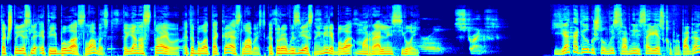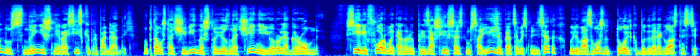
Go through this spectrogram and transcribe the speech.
Так что если это и была слабость, то я настаиваю, это была такая слабость, которая в известной мере была моральной силой. Я хотел бы, чтобы вы сравнили советскую пропаганду с нынешней российской пропагандой. Ну, потому что очевидно, что ее значение, ее роль огромны. Все реформы, которые произошли в Советском Союзе в конце 80-х, были возможны только благодаря гласности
